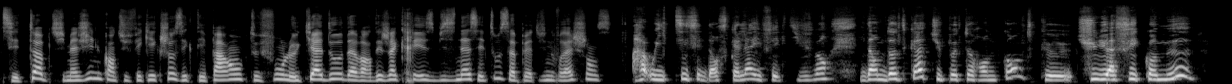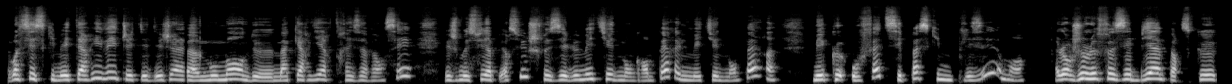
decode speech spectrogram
C'est top. T'imagines quand tu fais quelque chose et que tes parents te font le cadeau d'avoir déjà créé ce business et tout, ça peut être une vraie chance. Ah oui, si c'est dans ce cas-là, effectivement. Dans d'autres cas, tu peux te rendre compte que tu as fait comme eux, moi, c'est ce qui m'est arrivé. J'étais déjà à un moment de ma carrière très avancée et je me suis aperçue que je faisais le métier de mon grand-père et le métier de mon père, mais que, au fait, c'est pas ce qui me plaisait à moi. Alors je le faisais bien parce que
